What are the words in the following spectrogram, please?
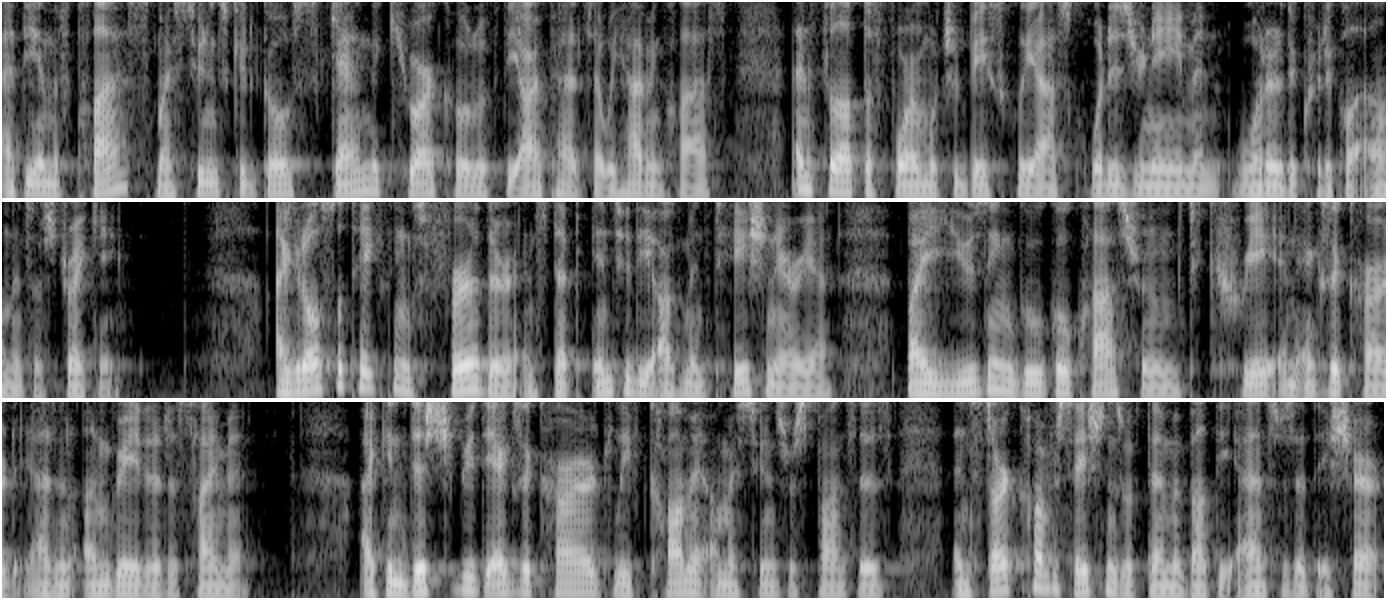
At the end of class, my students could go scan the QR code with the iPads that we have in class and fill out the form, which would basically ask what is your name and what are the critical elements of striking. I could also take things further and step into the augmentation area by using Google Classroom to create an exit card as an ungraded assignment. I can distribute the exit card, leave comment on my students' responses, and start conversations with them about the answers that they share.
